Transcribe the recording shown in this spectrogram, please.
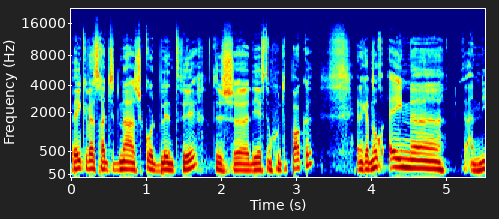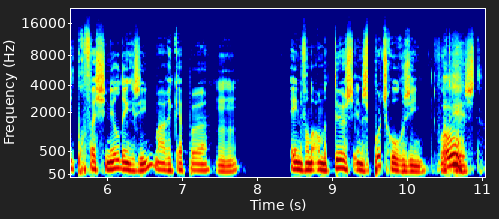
bekerwedstrijdje daarna scoort Blind weer. Dus eh, die heeft hem goed te pakken. En ik heb nog één, eh, ja, een niet professioneel ding gezien. Maar ik heb eh, Mhm. een van de amateurs in de sportschool gezien voor het Oh. eerst.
